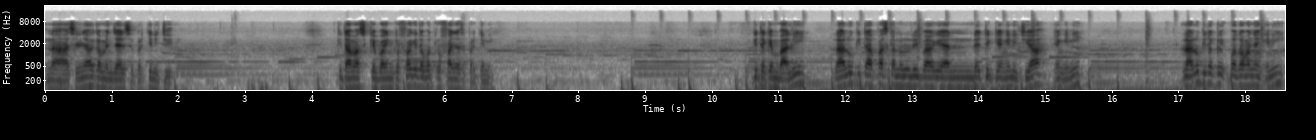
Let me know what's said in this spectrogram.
Nah hasilnya akan menjadi seperti ini cuy. Kita masuk ke bagian kurva kita buat kurvanya seperti ini kita kembali. Lalu kita paskan dulu di bagian detik yang ini cia yang ini. Lalu kita klik potongan yang ini.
